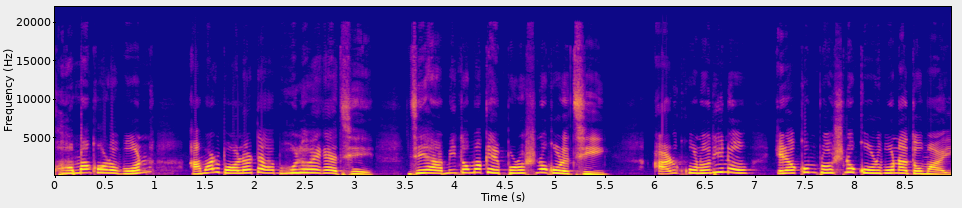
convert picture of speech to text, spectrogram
ক্ষমা করো বোন, আমার বলাটা ভুল হয়ে গেছে যে আমি তোমাকে প্রশ্ন করেছি। আর কোনোদিনও এরকম প্রশ্ন করব না তোমায়।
